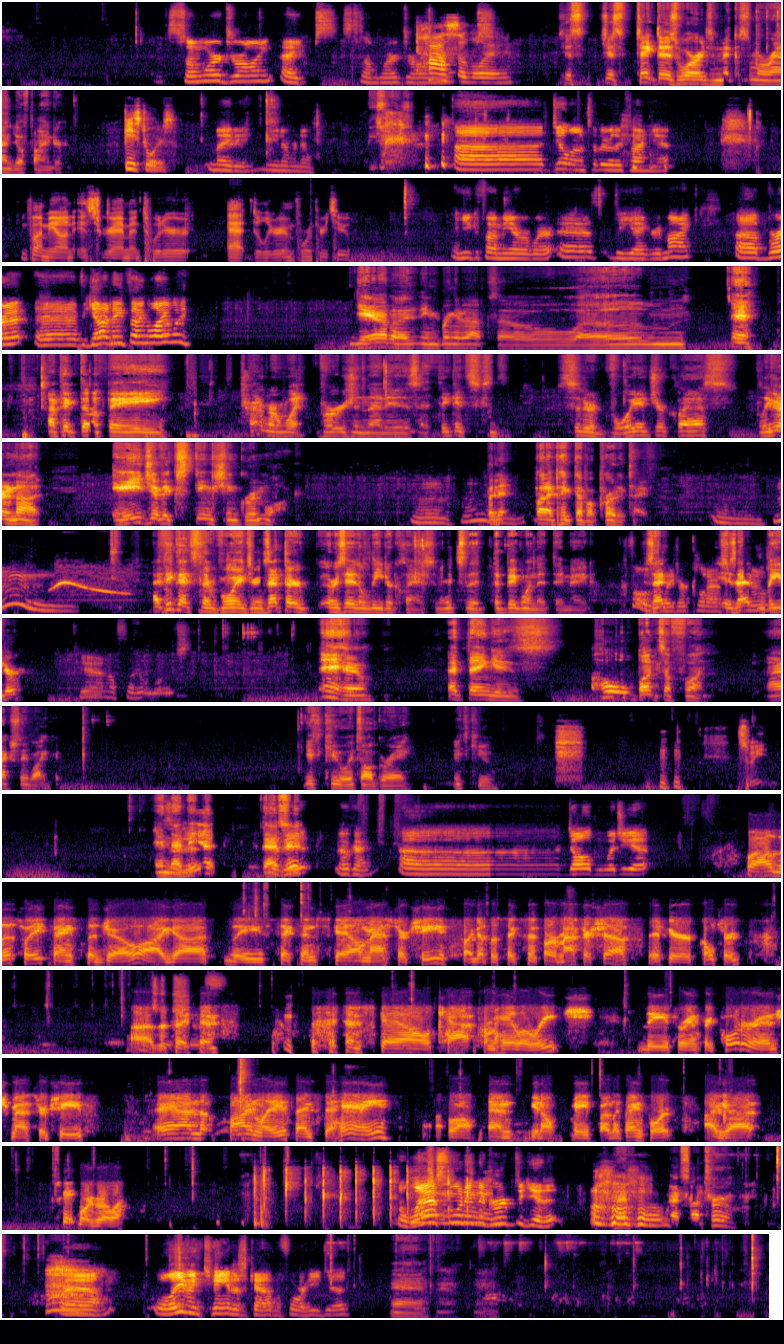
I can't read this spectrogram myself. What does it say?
Somewhere drawing apes. Somewhere drawing. Possibly. Just just take those words and mix them around. You'll find her. Beast Wars. Maybe. You never know. Uh, Dylan, tell me where they find you. You can find me on Instagram and Twitter at Delirium432. And you can find me everywhere as the Angry Mike. Uh, Brett, have you got anything lately? Yeah, but I didn't even bring it up. So, um, eh. I picked up a. I'm trying to remember what version that is. I think it's considered Voyager class. Believe it or not, Age of Extinction Grimlock. Mhm. But it, but I picked up a prototype. Mhm. I think that's their Voyager. Is that their or is it a leader class? I mean, it's the the big one that they made. I thought it was Is that- leader class. Is that know? leader? Yeah, I thought it was. Anyhow, that thing is a whole bunch of fun. I actually like it. It's cute. It's all gray. It's cute. Sweet. And Is that that be it? it. That's it. Okay. Uh, Dalton, what'd you get? Well, this week, thanks to Joe, I got the six inch scale Master Chief. I got the six inch or Master Chef, if you're cultured. Uh, the six inch, the six inch scale cat from Halo Reach, the three and three quarter inch Master Chief, and finally, thanks to Hanny, well, and you know me finally paying for it, I got skateboard gorilla. The last one in the group to get it. Oh, That's not true. Well, well, even Candace got it before he did. Yeah. yeah, yeah.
